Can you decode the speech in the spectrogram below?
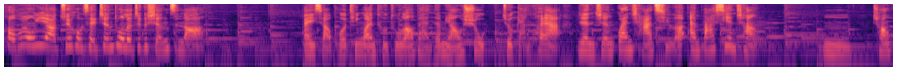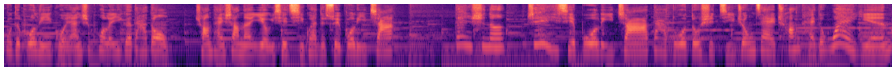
好不容易啊，最后才挣脱了这个绳子呢。艾小坡听完图图老板的描述，就赶快啊认真观察起了案发现场。嗯。窗户的玻璃果然是破了一个大洞，窗台上呢也有一些奇怪的碎玻璃渣，但是呢，这一些玻璃渣大多都是集中在窗台的外沿。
